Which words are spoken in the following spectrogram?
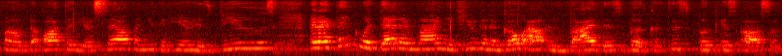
from the author yourself, and you can hear his views. And I think with that in mind, that you're going to go out and buy this book because this book is awesome.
